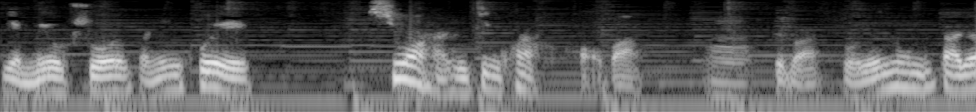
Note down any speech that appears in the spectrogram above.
也没有说，反正会希望还是尽快好吧，嗯，对吧？否则弄得大家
